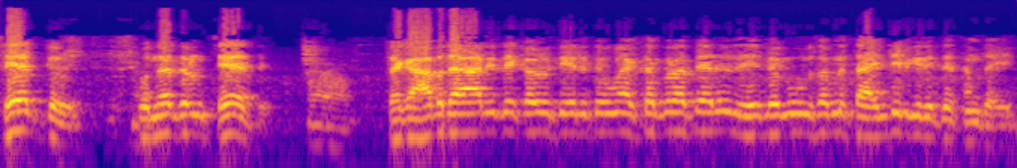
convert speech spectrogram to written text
છે જ કહ્યું પુનર્જન્મ છે જ. કે આ બધા આ રીતે કર્યું તે રીતે હું એક્સેપ્ટ કરવા ત્યારે હું તમને સાયન્ટિફિક રીતે સમજાવી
